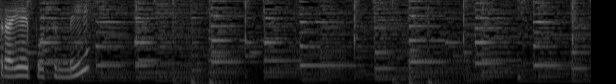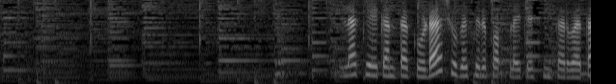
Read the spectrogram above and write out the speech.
డ్రై అయిపోతుంది. ఇలా కేక్ అంతా కూడా షుగర్ సిరప్ అప్లై చేసిన తర్వాత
